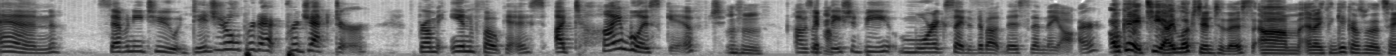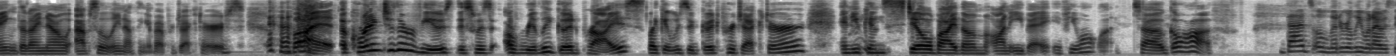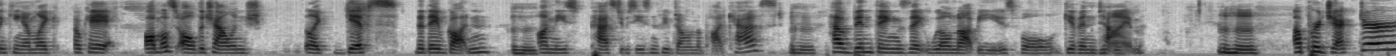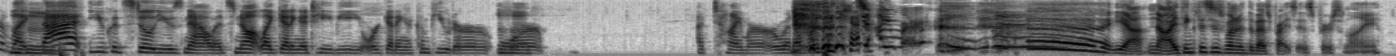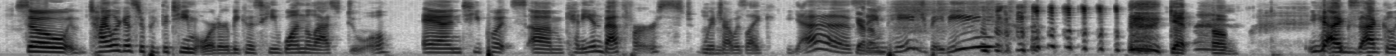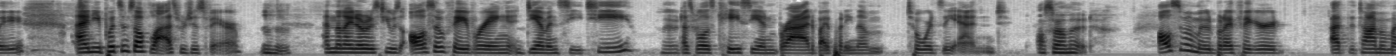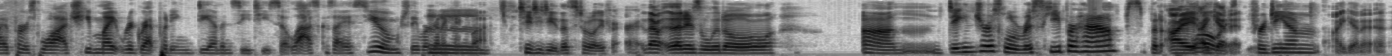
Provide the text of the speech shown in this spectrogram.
in 72 digital project- projector from InFocus a timeless gift hmm i was like Yeah. they should be more excited about this than they are Okay, T, I looked into this, um, and I think it goes without saying that I know absolutely nothing about projectors. But according to the reviews, this was a really good price. Like, it was a good projector, and you can still buy them on eBay if you want one. So go off. That's literally what I was thinking. I'm like, okay, almost all the challenge like gifts that they've gotten Mhm. on these past two seasons we've done on the podcast Mhm. have been things that will not be useful given Mhm. time. Mm-hmm. A projector like Mhm. that you could still use now. It's not like getting a TV or getting a computer Mhm. or a timer or whatever. get. Uh, yeah, no, I think this is one of the best prizes, personally. So Tyler gets to pick the team order because he won the last duel. And he puts um, Kenny and Beth 1st which Mhm. I was like, yes, Get 'em. same page, baby. Get um. yeah, exactly. And he puts himself last, which is fair. mhm. And then I noticed he was also favoring Diem and CT, Mood. as well as Casey and Brad, by putting them towards the end. Also a mood. Also a mood, but I figured at the time of my first watch, he might regret putting Diem and CT so last because I assumed they were going to kick Mm. butt. TTT, that's totally fair. That that is a little um dangerous, a little risky perhaps, but I I get risky. it. For Diem, I get it.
